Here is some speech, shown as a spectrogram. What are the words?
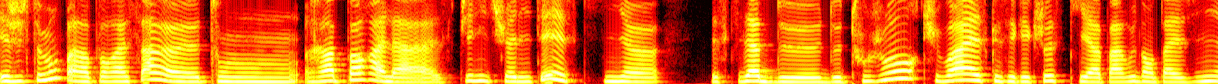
Et justement, par rapport à ça, ton rapport à la spiritualité, est-ce qu'il est-ce qu'il date de, de, toujours, tu vois? Est-ce que c'est quelque chose qui est apparu dans ta vie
